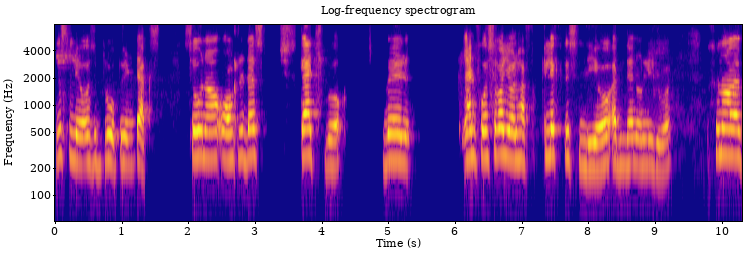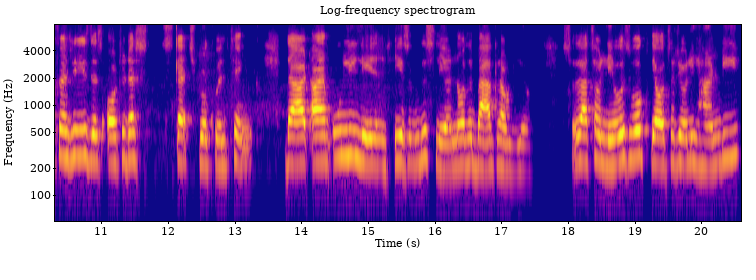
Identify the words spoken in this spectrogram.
this layer is a pro paint text. So now Autodesk Sketchbook will, and first of all, you'll have to click this layer and then only do it. So now if I raise this Autodesk Sketchbook will think that I'm only raising this layer, not the background layer. So that's how layers work. They're also really handy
